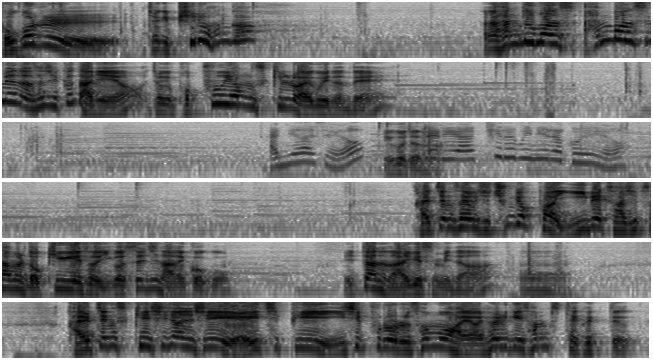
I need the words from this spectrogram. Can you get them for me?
저거를 저기 필요한가? 아, 한두 번, 한 번 쓰면은 사실 끝 아니에요? 저기 버프형 스킬로 알고 있는데. 안녕하세요. 이거잖아. 세리아 키르민이라고 해요. 갈증 사용 시 충격파 243을 넣기 위해서 이거 쓰진 않을 거고. 일단은 알겠습니다. 어. 갈증 스킬 시전 시 HP 20%를 소모하여 혈기 3스택 획득.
